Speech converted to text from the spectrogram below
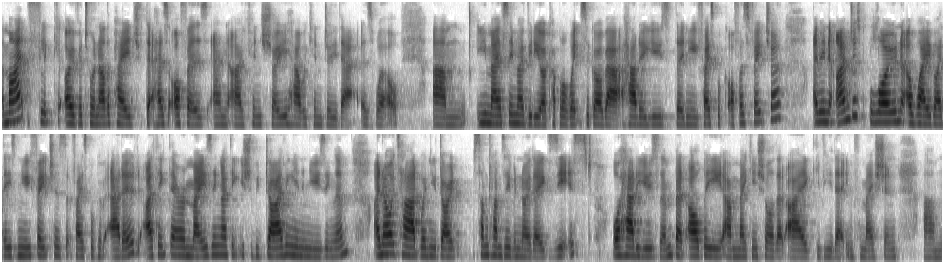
I might flick over to another page that has offers, and I can show you how we can do that as well. Um, you may have seen my video a couple of weeks ago about how to use the new Facebook offers feature. I mean, I'm just blown away by these new features that Facebook have added. I think they're amazing. I think you should be diving in and using them. I know it's hard when you don't sometimes even know they exist or how to use them, but I'll be um, making sure that I give you that information um,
